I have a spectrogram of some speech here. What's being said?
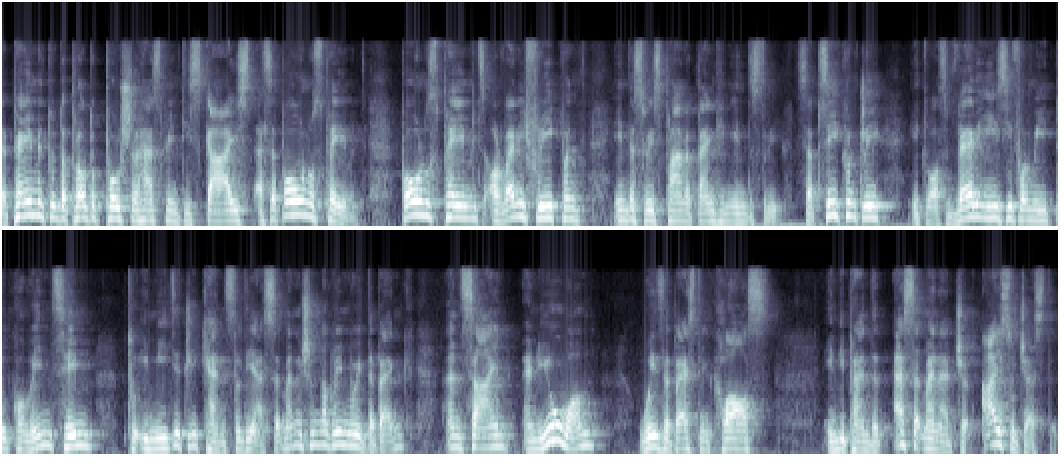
The payment to the product pusher has been disguised as a bonus payment. Bonus payments are very frequent in the Swiss private banking industry. Subsequently, it was very easy for me to convince him to immediately cancel the asset management agreement with the bank and sign a new one with the best-in-class independent asset manager I suggested.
